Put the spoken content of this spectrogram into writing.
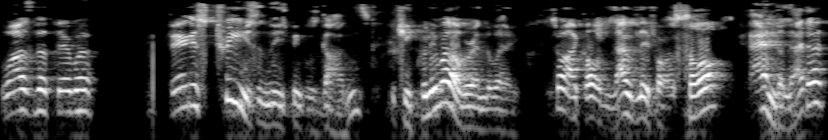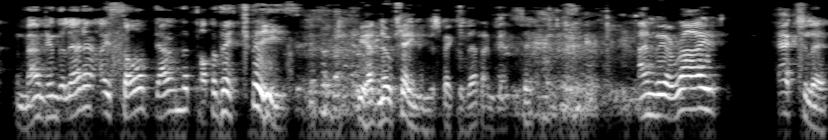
was that there were various trees in these people's gardens, which equally well were in the way. So I called loudly for a saw and a ladder, and mounting the ladder, I sawed down the top of the trees. we had no claim in respect to that, I'm glad to say. and we arrived, actually,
